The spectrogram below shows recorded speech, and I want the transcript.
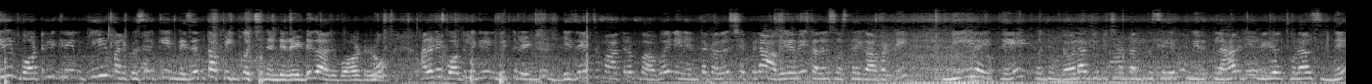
ఇది బాటిల్ గ్రీన్కి మనకి మెజంతా పింక్ వచ్చిందండి. రెడ్ కాదు బార్డర్ అలానే bottle green with red designs మాత్రం బాబోయ్. నేను ఎంత కలర్స్ చెప్పినా అవే అవే కలర్స్ వస్తాయి కాబట్టి మీరైతే కొంచెం డోలా చూపించినంత సేపు మీరు క్లారిటీ వీడియో చూడాల్సిందే.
